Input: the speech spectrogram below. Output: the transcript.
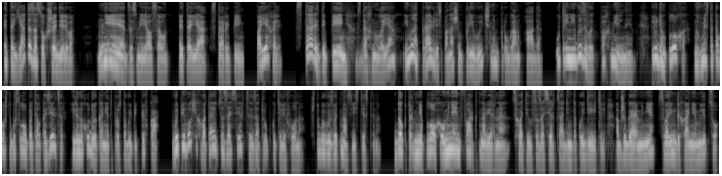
Это я-то засохшее дерево?» «Нет», — засмеялся он, — «это я, старый пень. Поехали». «Старый ты пень», — вздохнула я, и мы отправились по нашим привычным кругам ада. Утренние вызовы похмельные. Людям плохо, но вместо того, чтобы слопать алкозельцер или на худой конец просто выпить пивка, выпивохи хватаются за сердце и за трубку телефона, чтобы вызвать нас, естественно. «Доктор, мне плохо, у меня инфаркт, наверное», — схватился за сердце один такой деятель, обжигая мне своим дыханием лицо.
